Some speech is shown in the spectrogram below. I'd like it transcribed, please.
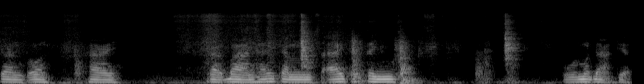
ច្រើនបងប្អូនហើយប្រើបានហើយចាំស្អែកទៅទិញពូលមកដាក់ទៀត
